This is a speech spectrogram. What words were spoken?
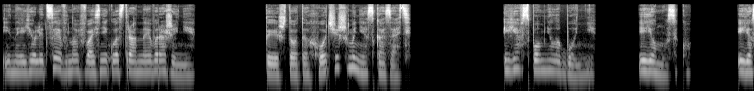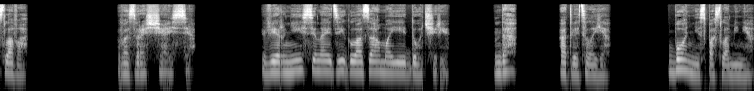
и на ее лице вновь возникло странное выражение. «Ты что-то хочешь мне сказать?» И я вспомнила Бонни, ее музыку, ее слова. «Возвращайся. Вернись и найди глаза моей дочери». «Да», — ответила я. Бонни спасла меня.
